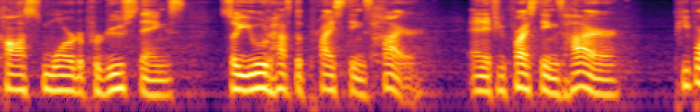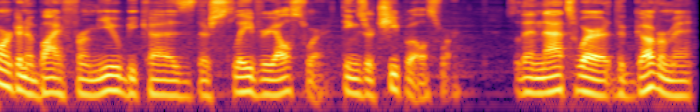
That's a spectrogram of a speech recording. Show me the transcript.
cost more to produce things. So you would have to price things higher. And if you price things higher, people aren't going to buy from you because there's slavery elsewhere. Things are cheaper elsewhere. So then that's where the government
